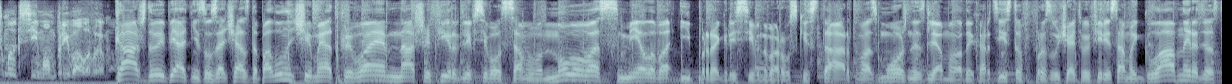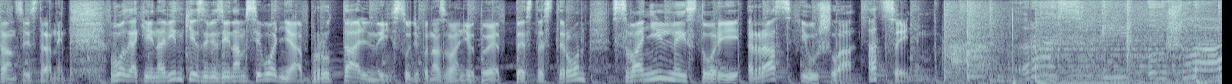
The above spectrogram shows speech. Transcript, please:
С Максимом Приваловым. Каждую пятницу за час до полуночи мы открываем наш эфир для всего самого нового, смелого и прогрессивного «Русский старт». Возможность для молодых артистов прозвучать в эфире самой главной радиостанции страны. Вот какие новинки завезли нам сегодня. Брутальный, судя по названию, дуэт «Тестостерон» с ванильной историей «Раз и ушла». Оценим. Раз и ушла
